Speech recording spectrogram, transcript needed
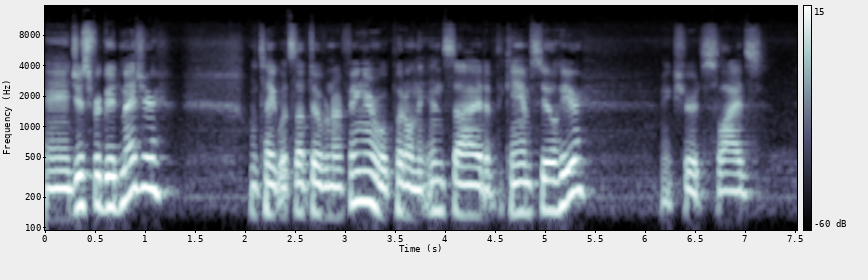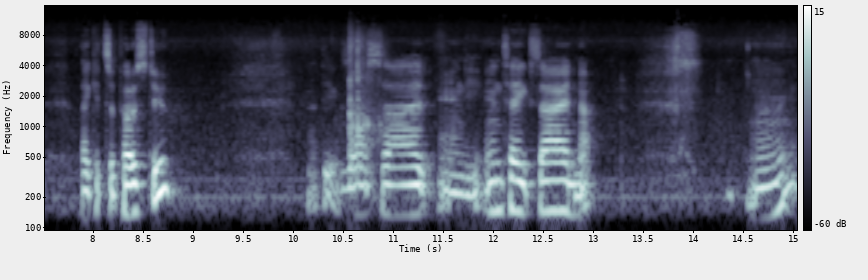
And just for good measure, we'll take what's left over in our finger, we'll put on the inside of the cam seal here. Make sure it slides like it's supposed to. Got the exhaust side and the intake side. Not all right.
